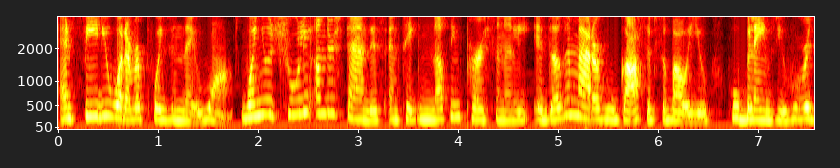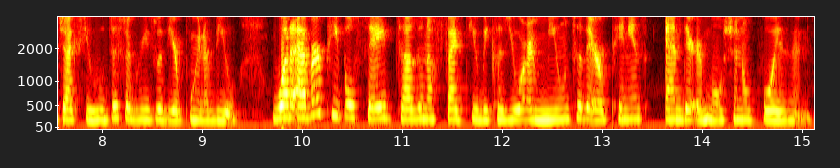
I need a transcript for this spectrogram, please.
and feed you whatever poison they want. When you truly understand this and take nothing personally, it doesn't matter who gossips about you, who blames you, who rejects you, who disagrees with your point of view. Whatever people say doesn't affect you because you are immune to their opinions and their emotional poison.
